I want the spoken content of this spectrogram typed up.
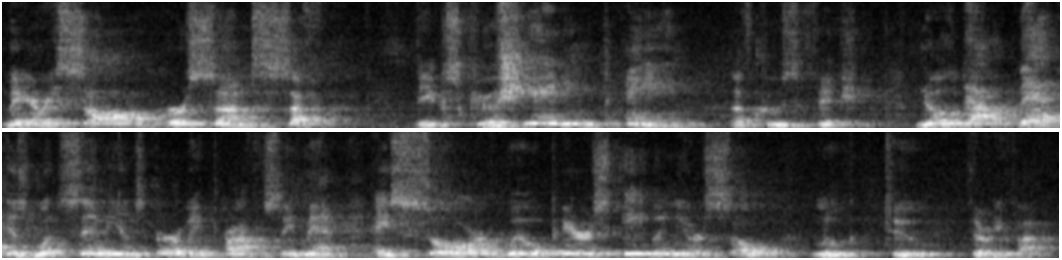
Mary saw her son suffer the excruciating pain of crucifixion. No doubt that is what Simeon's early prophecy meant. A sword will pierce even your soul, Luke 2, 35.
